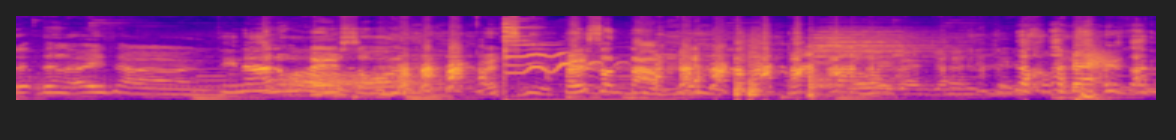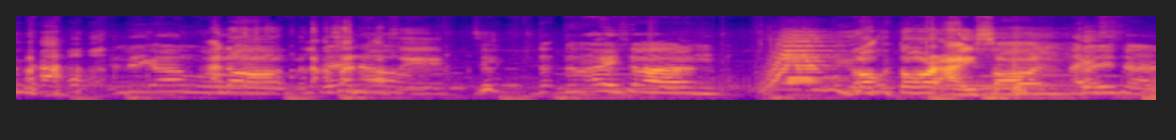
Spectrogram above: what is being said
Doon na isan. Sino? Anong person? person, person tapia. Dr. Harrison na! Hindi ka mo. ano, lakasan mo kasi. Doon na isan. Dr. Aison. Aisan.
